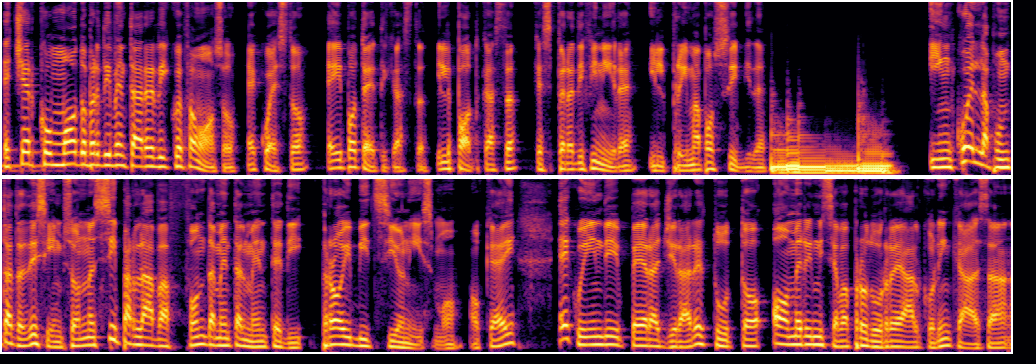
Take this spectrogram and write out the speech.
e cerco un modo per diventare ricco e famoso. E questo è Ipoteticast, il podcast che spera di finire il prima possibile. In quella puntata dei Simpson si parlava fondamentalmente di proibizionismo, ok? E quindi per aggirare il tutto, Homer iniziava a produrre alcol in casa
